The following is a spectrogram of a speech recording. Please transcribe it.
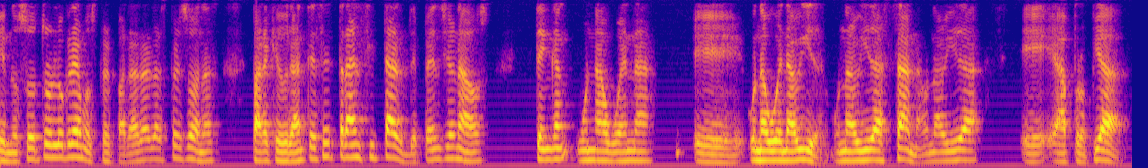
que nosotros logremos preparar a las personas para que durante ese transitar de pensionados tengan una buena, eh, una buena vida, una vida sana, una vida eh, apropiada.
